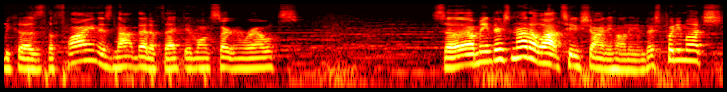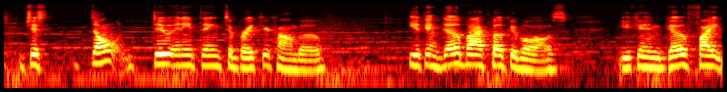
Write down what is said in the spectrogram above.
Because the flying is not that effective on certain routes. So, I mean, there's not a lot to Shiny Hunting. There's pretty much just don't do anything to break your combo. You can go buy Pokeballs. You can go fight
